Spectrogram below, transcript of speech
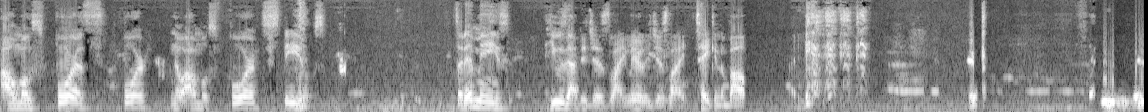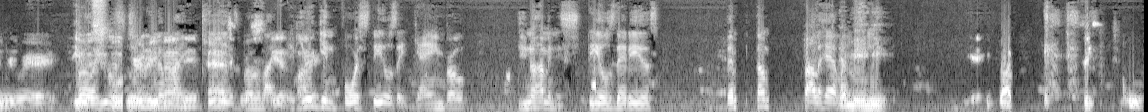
almost four, four, no, almost four steals. So that means he was out there just like literally just like taking the ball everywhere. He bro, was, he was treating them like kids, bro. Like if fire. you're getting four steals a game, bro, do you know how many steals that is? That means some probably had like. I mean, he. Yeah, he probably.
